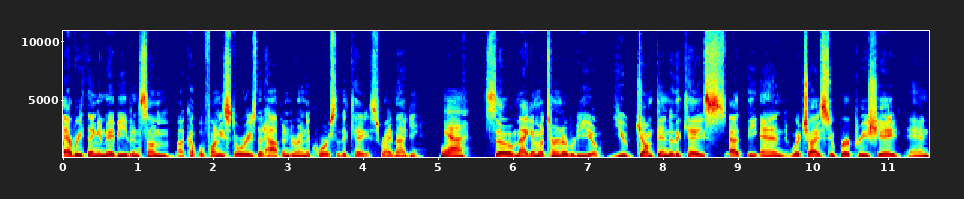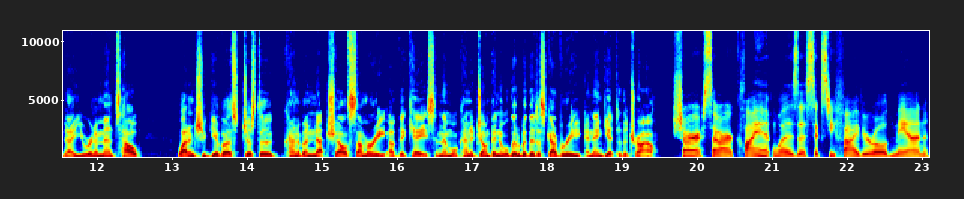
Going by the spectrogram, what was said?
everything, and maybe even some a couple funny stories that happened during the course of the case, right, Maggie? Yeah. So, Maggie, I'm going to turn it over to you. You jumped into the case at the end, which I super appreciate, and uh, you were an immense help. Why don't you give us just a kind of a nutshell summary of the case, and then we'll kind of jump into a little bit of the discovery and then get to the trial. Sure. So, our client was a 65 year old man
